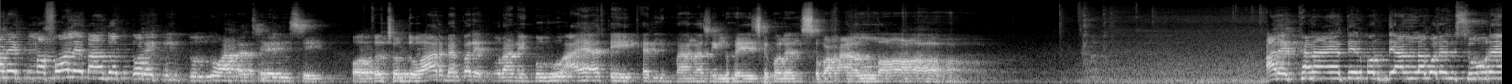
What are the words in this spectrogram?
অনেক নফল ইবাদত করে, কিন্তু দোয়াটা ছেড়ে দিছে। অথচ দোয়ার ব্যাপারে কোরআনে বহু আয়াতে কারিমা নাযিল হয়েছে বলেন সুবহানাল্লাহ। আরেকখানা আয়াতের মধ্যে আল্লাহ বলেন, সূরা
